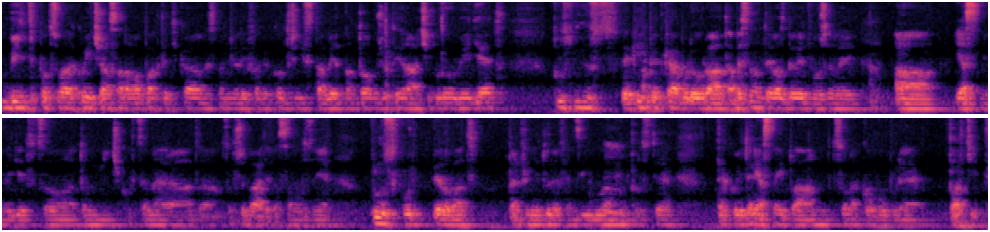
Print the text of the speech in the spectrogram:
být potřeba takový čas a naopak teďka my jsme měli fakt jako dřív stavět na tom, že ty hráči budou vědět, plus minus v jakých pětkách budou hrát, aby se tam ty vazby vytvořily a jasně vědět, co na tom míčku chceme hrát a co předvádět a samozřejmě plus furt pilovat perfektně tu defenzivu a mít prostě takový ten jasný plán, co na koho bude platit.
